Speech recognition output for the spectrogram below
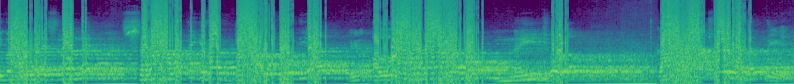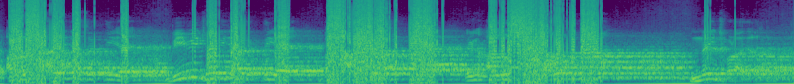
ابراہیم علیہ السلام نے سلامتی کے ساتھ بات کر دیا لیکن اللہ تعالیٰ کو نہیں چھوڑا۔ کہا چھوڑی جا سکتی ہے چھوڑی جا سکتی ہے، بیوی چھوڑی جا سکتی ہے، باپ چھوڑا جا سکتا ہے، لیکن اللہ کو نہیں چھوڑا جا سکتا۔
